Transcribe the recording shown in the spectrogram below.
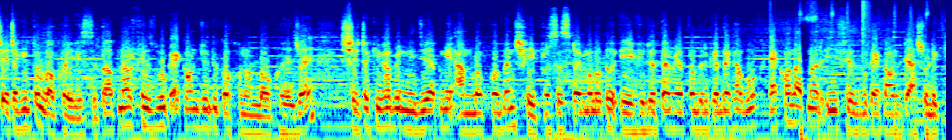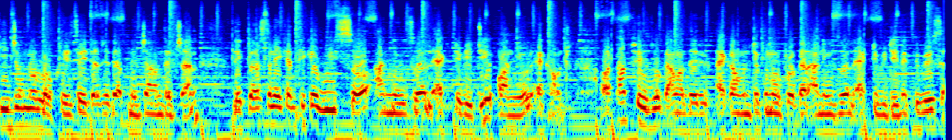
সেটা কিন্তু লক হয়ে গেছে। তো আপনার ফেসবুক অ্যাকাউন্ট যদি কখনো লক হয়ে যায়, সেটা কীভাবে নিজে আপনি আনলক করবেন, সেই প্রসেসটাই মূলত এই ভিডিওতে আমি আপনাদেরকে দেখাবো। এখন আপনার এই ফেসবুক অ্যাকাউন্টে আসলে কি জন্য লক হয়েছে, এটা যদি আপনি জানতে চান, দেখতে পাচ্ছেন এখান থেকে we saw unusual activity on your account অর্থাৎ ফেসবুক আমাদের অ্যাকাউন্টে কোনো প্রকার আনইউজুয়াল অ্যাক্টিভিটি দেখতে পেয়েছে,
